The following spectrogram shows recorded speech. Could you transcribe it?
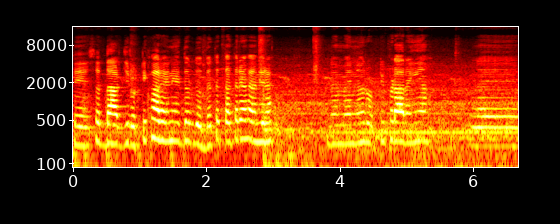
ਤੇ ਸਰਦਾਰ ਜੀ ਰੋਟੀ ਖਾ ਰਹੇ ਨੇ, ਇੱਧਰ ਦੁੱਧ ਤੱਤਾ ਧਰਿਆ ਹੋਇਆ ਮੇਰਾ। ਮੈਂ ਮੈਨੂੰ ਰੋਟੀ ਫੜਾ ਰਹੀ ਆ। ਮੈਂ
